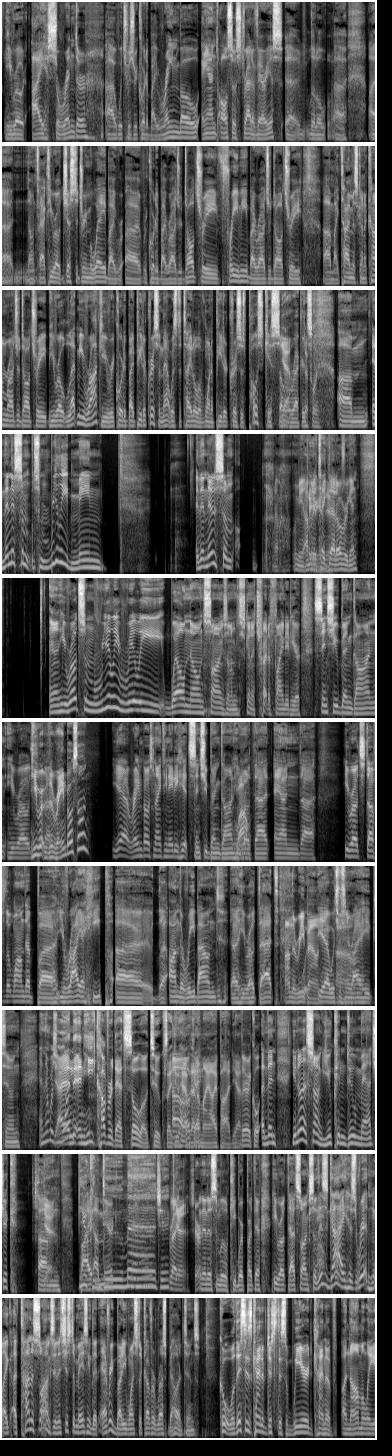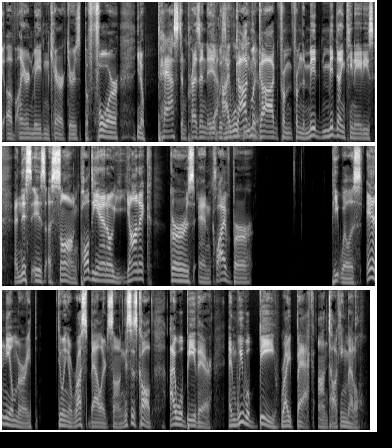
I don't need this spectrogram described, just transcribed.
he wrote "I Surrender," uh, which was recorded by Rainbow and also Stradivarius. Uh, little uh, uh, known fact: he wrote "Just a Dream Away" by uh, recorded by Roger Daltrey, "Free Me" by Roger Daltrey, uh, "My Time Is Gonna Come" Roger Daltrey. He wrote "Let Me Rock You" recorded by Peter Criss, and that was the title of one of Peter Criss's post Kiss solo yeah, records. definitely. Um, and then there's some some really main, and then there's some. Let me. I'm going to take that over again. And he wrote some really, really well-known songs, and I'm just going to try to find it here. Since you've been gone, he wrote. He wrote uh, the Rainbow song? yeah, Rainbow's 1980 hit "Since You've Been Gone." He Wow. wrote that, and uh, he wrote stuff that wound up uh, Uriah Heep uh, the, on the rebound. Uh, he wrote that. On the rebound. Yeah, which was an Um, Uriah Heep tune. And there was Yeah, one and, and he covered that solo too, because I do Oh, have that on my iPod. Yeah. very cool. And then you know that song "You Can Do Magic" um, by you can Ameri- do magic. Right. Yeah, sure. And then there's some little keyboard part there. He wrote that song. So this guy has written like a ton of songs, and it's just amazing that everybody wants to cover Russ Ballard tunes. Cool. Well, this is kind of just this weird kind of anomaly of Iron Maiden characters before, you know, past and present. It Yeah, was I a will Gog be there. Magog from from the mid mid 1980s, and this is a song. Paul Di'Anno, Yannick Gers, and Clive Burr, Pete Willis, and Neil Murray doing a Russ Ballard song. This is called "I Will Be There," and we will be right back on Talking Metal.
